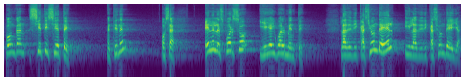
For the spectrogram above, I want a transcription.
pongan 7 y 7. ¿Me entienden? O sea, él el esfuerzo y ella igualmente. La dedicación de él y la dedicación de ella.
